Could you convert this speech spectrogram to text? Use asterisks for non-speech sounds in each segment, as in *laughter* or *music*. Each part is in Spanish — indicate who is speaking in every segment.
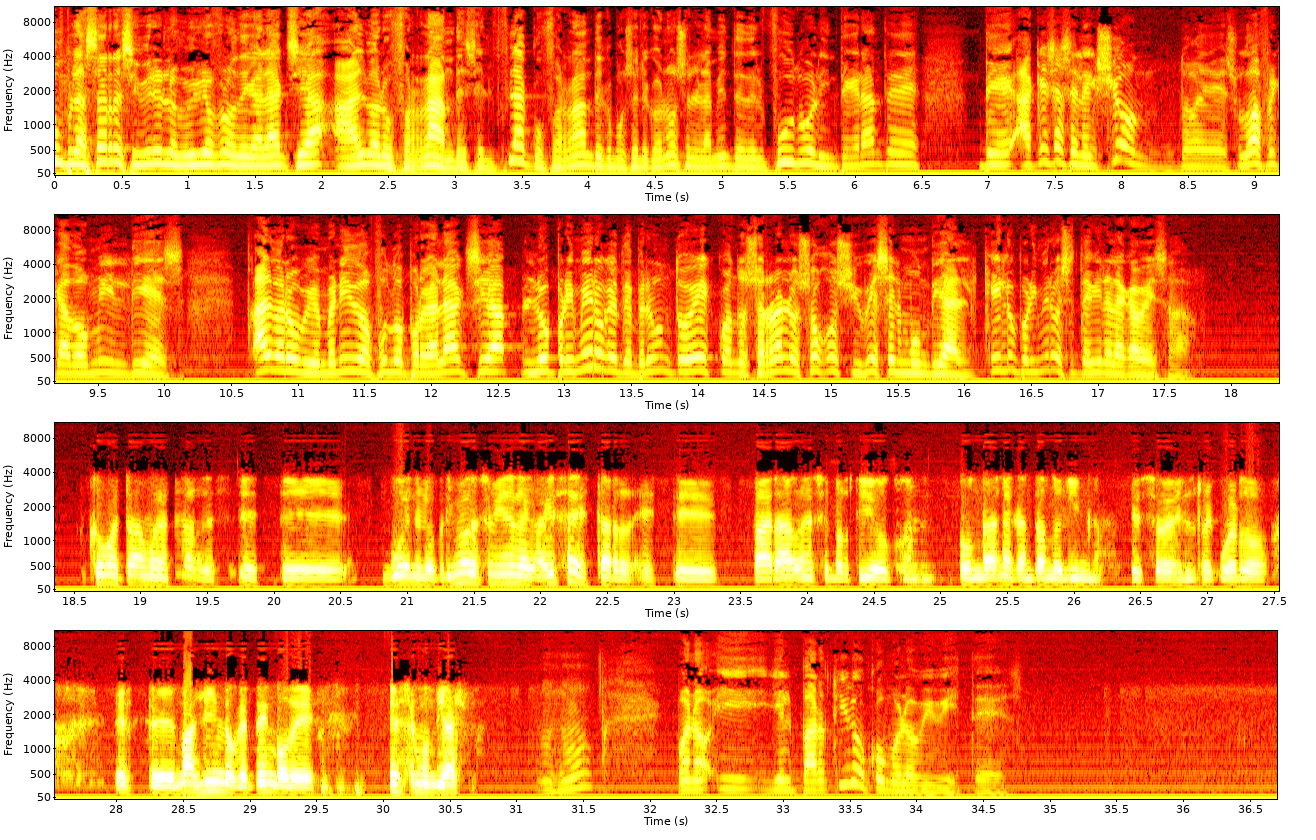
Speaker 1: un placer recibir en los micrófonos de Galaxia a Álvaro Fernández, el flaco Fernández, como se le conoce en el ambiente del fútbol, integrante de, aquella selección de Sudáfrica 2010. Álvaro, bienvenido a Fútbol por Galaxia. Lo primero que te pregunto es, cuando cerrás los ojos y ves el Mundial, ¿qué es lo primero que se te viene a la cabeza?
Speaker 2: ¿Cómo están? Buenas tardes. Este, bueno, lo primero que se me viene a la cabeza es estar este, parado en ese partido con, con gana cantando el himno. Eso es el recuerdo este, más lindo que tengo de, ese mundial.
Speaker 1: Bueno, ¿y, el partido cómo lo viviste?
